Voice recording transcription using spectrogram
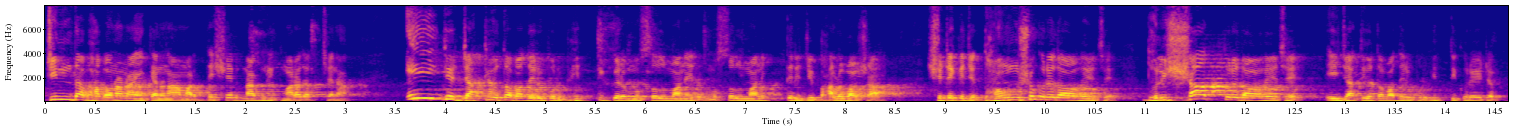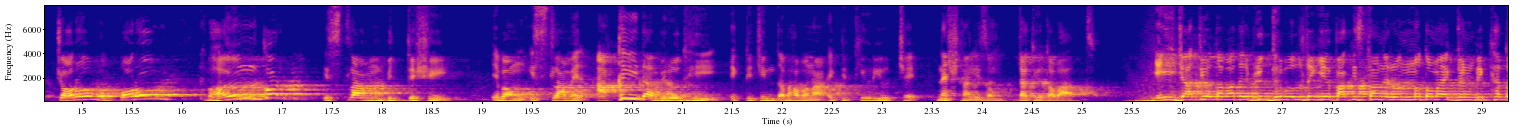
চিন্তা ভাবনা নাই, কেননা আমার দেশের নাগরিক মারা যাচ্ছে না। এই যে জাতীয়তাবাদের উপর ভিত্তি করে মুসলমানের মুসলমানিত্বের যে ভালোবাসা, সেটাকে যে ধ্বংস করে দেওয়া হয়েছে, ধূলিসাৎ করে দেওয়া হয়েছে, এই জাতীয়তাবাদের উপর ভিত্তি করে এটা চরম পরম ভয়ঙ্কর ইসলাম বিদ্বেষী এবং ইসলামের আকিদা বিরোধী একটি চিন্তা ভাবনা একটি থিওরি হচ্ছে ন্যাশনালিজম, জাতীয়তাবাদ। এই জাতীয়তাবাদের বিরুদ্ধে বলতে গিয়ে পাকিস্তানের অন্যতম একজন বিখ্যাত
